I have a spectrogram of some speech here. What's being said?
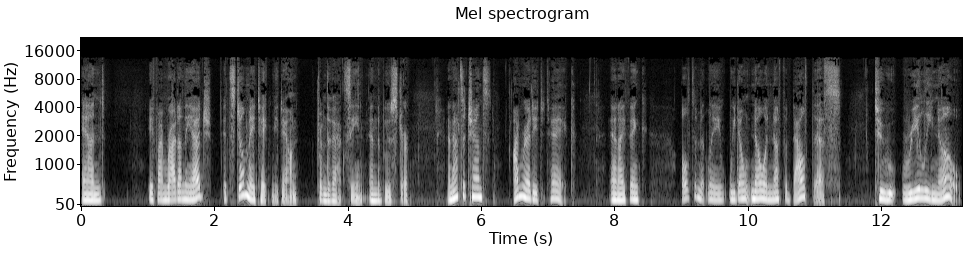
And if I'm right on the edge, it still may take me down from the vaccine and the booster. And that's a chance I'm ready to take. And I think ultimately we don't know enough about this to really know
